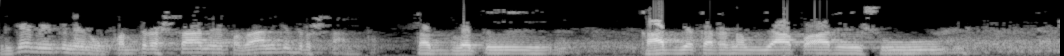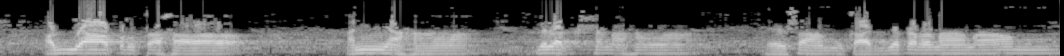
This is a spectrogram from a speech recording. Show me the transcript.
ఇదికే మీకు నేను ఉపద్రష్ట అనే పదానికి దృష్టాంతం తద్వత్ కార్యకరణ వ్యాపారేషు అవ్యాపృత అన్య విలక్షణ. తేషాం కార్యకరణానాం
